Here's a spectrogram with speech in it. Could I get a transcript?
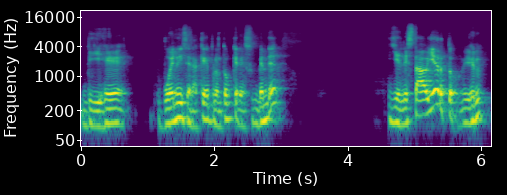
dije, bueno, ¿y será que de pronto querés vender? Y él estaba abierto. Dije,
